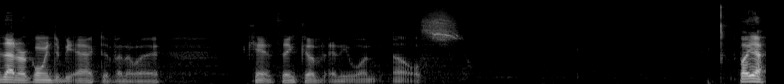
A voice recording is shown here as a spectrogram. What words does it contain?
that are going to be active anyway. Can't think of anyone else. But yeah,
